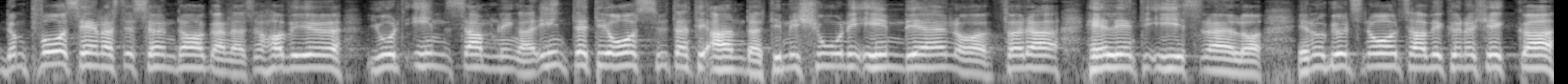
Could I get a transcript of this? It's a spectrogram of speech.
de två senaste söndagarna så har vi ju gjort insamlingar, inte till oss utan till andra, till mission i Indien och förra helgen till Israel. Och genom Guds nåd så har vi kunnat skicka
